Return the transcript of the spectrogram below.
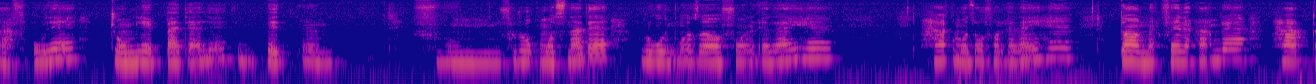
مفعول جمله بدل بد فروغ مسند روی مضافون الیه حق مضاف الیه دان فعل امر حق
